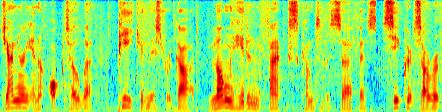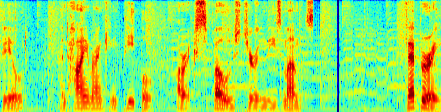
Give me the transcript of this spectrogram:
January and October peak in this regard. Long hidden facts come to the surface, secrets are revealed, and high ranking people are exposed during these months. February,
